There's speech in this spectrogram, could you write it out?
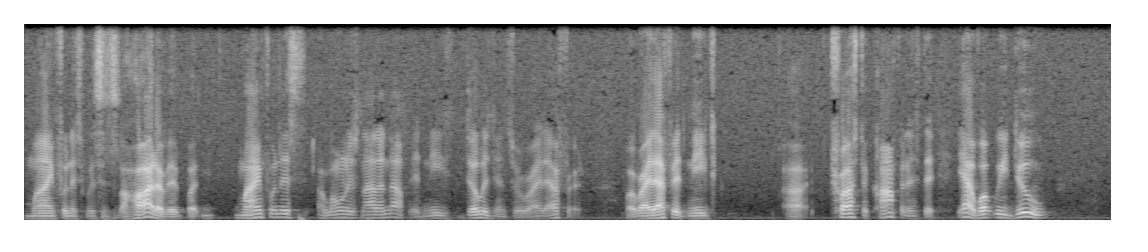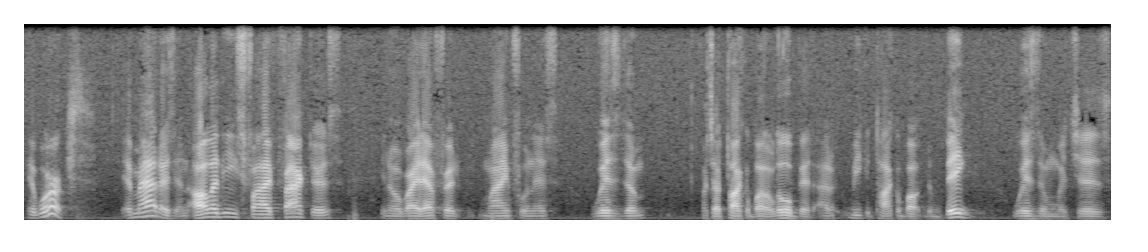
mindfulness, which is the heart of it, but mindfulness alone is not enough. It needs diligence or right effort. But right effort needs uh, trust or confidence that, yeah, what we do, it works. It matters. And all of these five factors, you know, right effort, mindfulness, wisdom, which I'll talk about a little bit. I, we could talk about the big wisdom, which is,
